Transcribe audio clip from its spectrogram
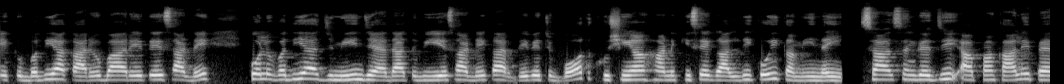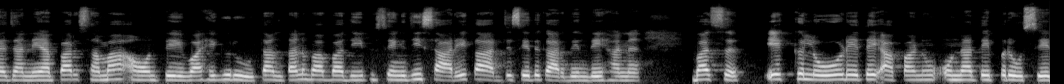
ਇੱਕ ਵਧੀਆ ਕਾਰੋਬਾਰ ਹੈ ਤੇ ਸਾਡੇ ਕੋਲ ਵਧੀਆ ਜ਼ਮੀਨ ਜਾਇਦਾਦ ਵੀ ਹੈ। ਸਾਡੇ ਘਰ ਦੇ ਵਿੱਚ ਬਹੁਤ ਖੁਸ਼ੀਆਂ ਹਨ, ਕਿਸੇ ਗੱਲ ਦੀ ਕੋਈ ਕਮੀ ਨਹੀਂ। ਸਾਧ ਸੰਗਤ ਜੀ, ਆਪਾਂ ਕਾਲੇ ਪੈ ਜਾਂਦੇ ਆ ਪਰ ਸਮਾਂ ਆਉਣ ਤੇ ਵਾਹਿਗੁਰੂ ਧੰਨ ਧੰਨ ਬਾਬਾ ਦੀਪ ਸਿੰਘ ਜੀ ਸਾਰੇ ਕਾਰਜ ਸਿੱਧ ਕਰ ਦਿੰਦੇ ਹਨ। ਬਸ ਇੱਕ ਲੋੜ ਏ ਤੇ ਆਪਾਂ ਨੂੰ ਉਹਨਾਂ ਤੇ ਭਰੋਸੇ।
